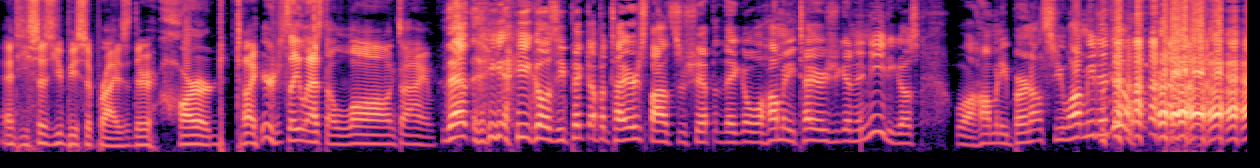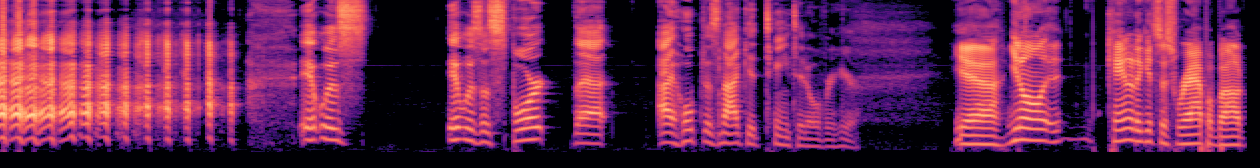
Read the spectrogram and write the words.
And he says you'd be surprised. They're hard tires. They last a long time. That he, he goes, he picked up a tire sponsorship, and they go, well, how many tires you gonna need? He goes, well, how many burnouts do you want me to do? it was, it was a sport that I hope does not get tainted over here. Yeah, you know, it, Canada gets this rap about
